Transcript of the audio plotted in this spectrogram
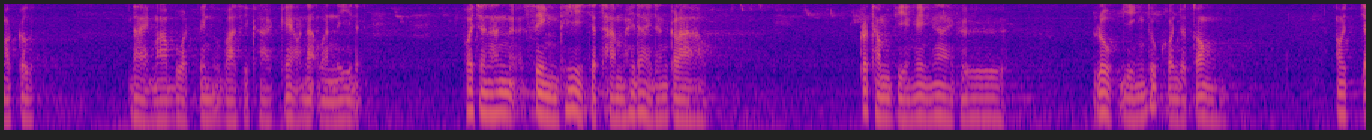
มาเกิด ได้มาบวชเป็นอุบาสิกาแก้วณวันนี้เลยเพราะฉะนั้นสิ่งที่จะทำให้ได้ดังกล่าว ก็ทำเพียงง่าย ๆ คือ ลูกหญิงทุกคนจะต้อง เอาใจ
